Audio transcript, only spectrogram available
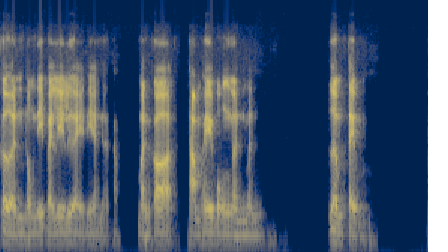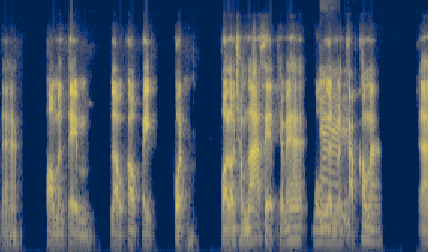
เกินตรงนี้ไปเรื่อยๆเนี่ยนะครับ มันก็ทำให้วงเงินมันเริ่มเต็มนะฮะพอมันเต็มเราก็ไปกด พอเราชำระเสร็จใช่ไหมฮะวงเงินมันกลับเข้ามา อ่า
